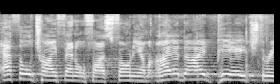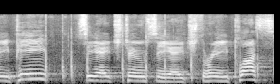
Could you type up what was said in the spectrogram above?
ethyl triphenylphosphonium iodide, Ph3P, CH2, CH3 plus,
